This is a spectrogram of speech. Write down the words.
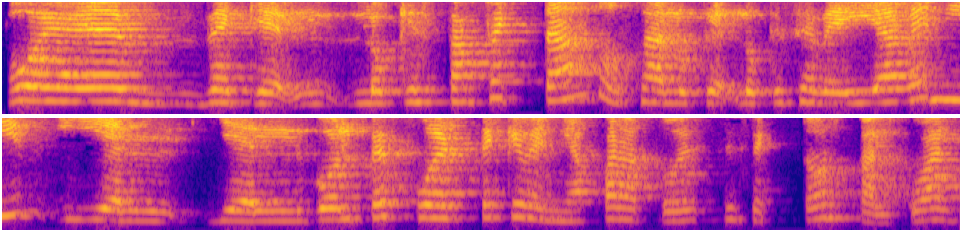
Pues de que lo que está afectando, o sea, lo que, lo que se veía venir y el, y el golpe fuerte que venía para todo este sector, tal cual.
